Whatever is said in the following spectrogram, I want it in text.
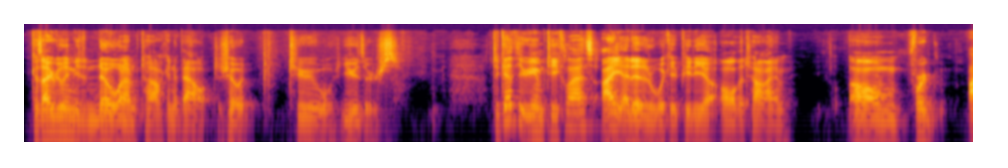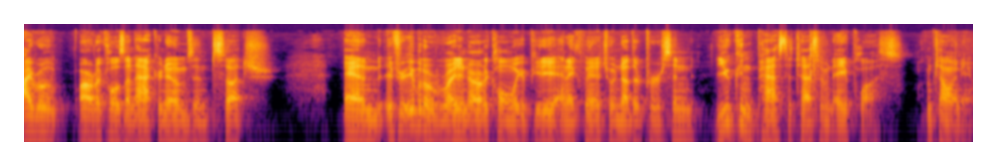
because I really need to know what I'm talking about to show it to users. To get through EMT class, I edited Wikipedia all the time. Um, for I wrote articles on acronyms and such. And if you're able to write an article on Wikipedia and explain it to another person, you can pass the test with an A+. plus. I'm telling you.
